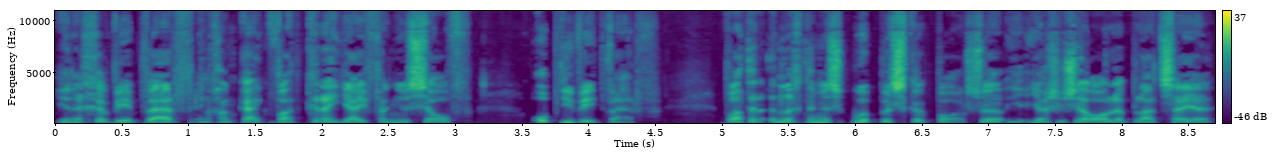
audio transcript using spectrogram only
enige webwerf en gaan kyk wat kry jy van jouself op die webwerf. Watter inligting is oop beskikbaar? So jou sosiale bladsye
